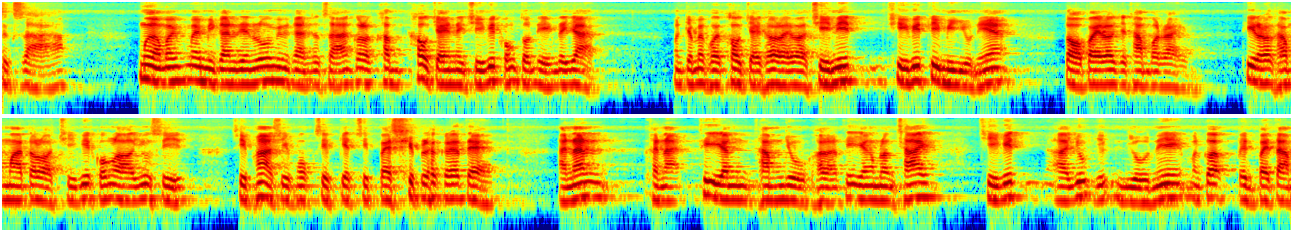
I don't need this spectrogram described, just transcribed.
ศึกษา เมื่อไม่ไม่มีการเรียนรู้ไม่มีการศึกษาก็เราคำเข้าใจในชีวิตของตนเองได้ยาก มันจะไม่ค่อยเข้าใจเท่าไหร่ว่าชีวิตชีวิตที่มีอยู่เนี้ยต่อไปเราจะทำอะไร ที่เราทำมาตลอดชีวิตของเราอายุสี่สิบห้าสิบหกสิบเจ็ดสิบแปดสิบแล้วก็แล้วแต่ อันนั้นขณะที่ยังทำอยู่ขณะที่ยังกำลังใช้ชีวิต อายุอยู่นี้มันก็เป็นไปตาม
